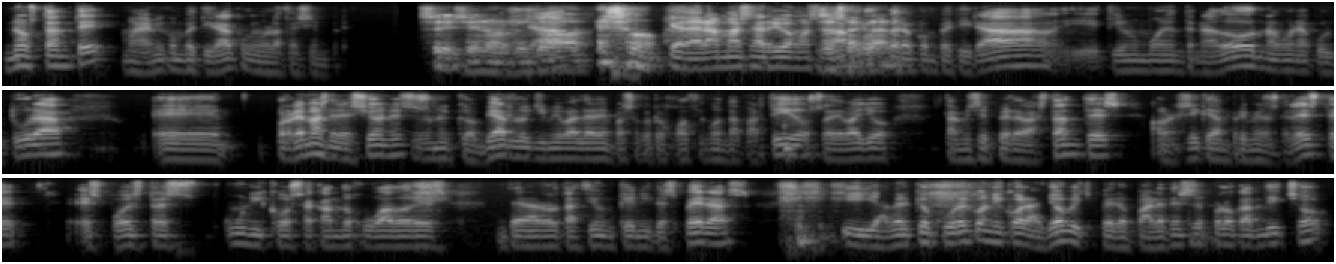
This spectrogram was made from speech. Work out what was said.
No obstante, Miami competirá como lo hace siempre. Sí, sí, no, eso, Quedará más arriba, más abajo, pero competirá y tiene un buen entrenador, una buena cultura. Eh, problemas de lesiones, eso no hay que obviarlo. Jimmy Valderrama pasó que jugó 50 partidos, Bayo también se pierde bastantes, aún así quedan primeros del este. Después tres únicos sacando jugadores de la rotación que ni te esperas. Y a ver qué ocurre con Nikola Jovic, pero parece ser por lo que han dicho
